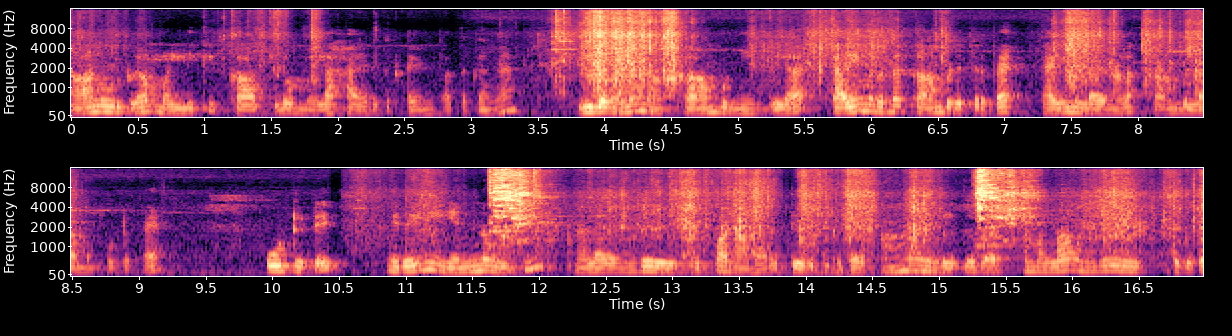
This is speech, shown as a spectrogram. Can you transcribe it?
நானூறு கிராம் மல்லிக்கு கால் கிலோ மிளகாய் எடுத்துக்கிட்டேன்னு பார்த்துக்கோங்க. இதை வந்து நான் காம்பு நீக்கலை. டைம் இருந்தால் காம்பு எடுத்திருப்பேன். டைம் இல்லாதனால காம்பு இல்லாமல் போட்டுப்பேன். போட்டுட்டு இதையும் எண்ணெய் ஊற்றி நல்லா ரெண்டு ட்ரிப்பாக நான் வறுத்து எடுத்துக்கிட்டேன். அம்மா எங்களுக்கு வருஷமெல்லாம் வந்து கிட்டத்தட்ட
